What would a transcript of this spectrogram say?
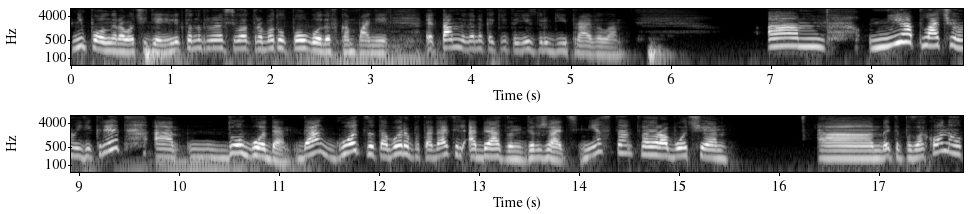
не полный рабочий день, или кто, например, всего отработал полгода в компании, э, там, наверное, какие-то есть другие правила. Um, неоплачиваемый декрет а, до года, да, год за тобой работодатель обязан держать место твое рабочее, а, это по закону,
